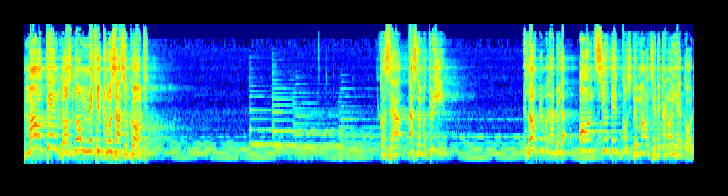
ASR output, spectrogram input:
mountain does not make you closer to God. Because are, that's number three. A lot of people that believe that until they go to the mountain, they cannot hear God.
